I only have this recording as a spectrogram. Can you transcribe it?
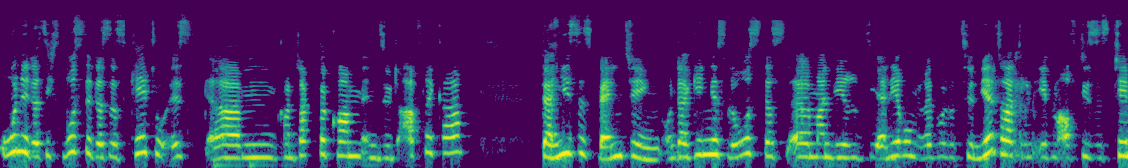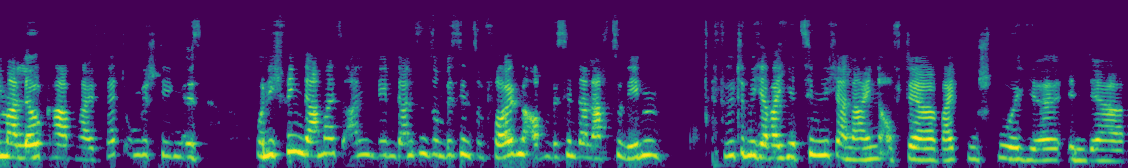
ohne dass ich wusste, dass es Keto ist, ähm, Kontakt bekommen in Südafrika da hieß es Benting und da ging es los, dass äh, man die, die Ernährung revolutioniert hat und eben auf dieses Thema Low Carb, High Fat umgestiegen ist. Und ich fing damals an, dem Ganzen so ein bisschen zu folgen, auch ein bisschen danach zu leben, fühlte mich aber hier ziemlich allein auf der weiten Spur hier in der,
